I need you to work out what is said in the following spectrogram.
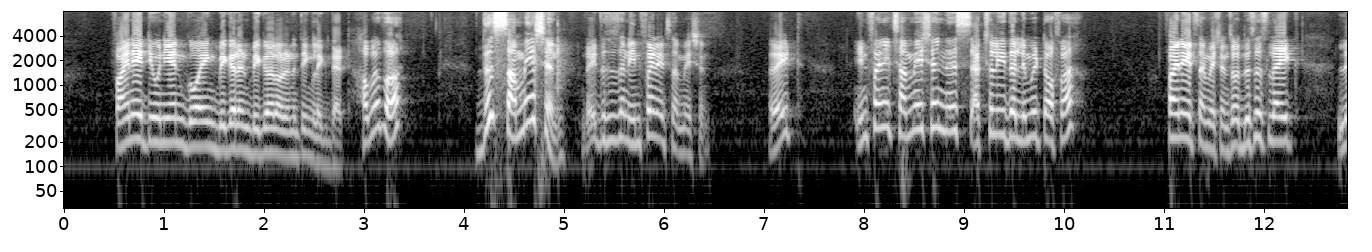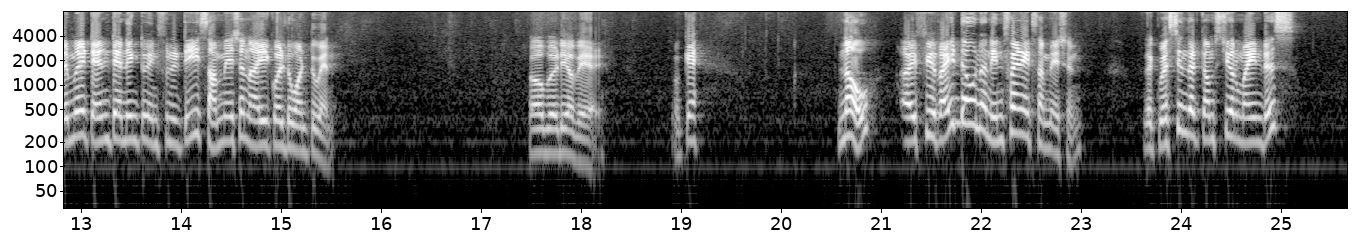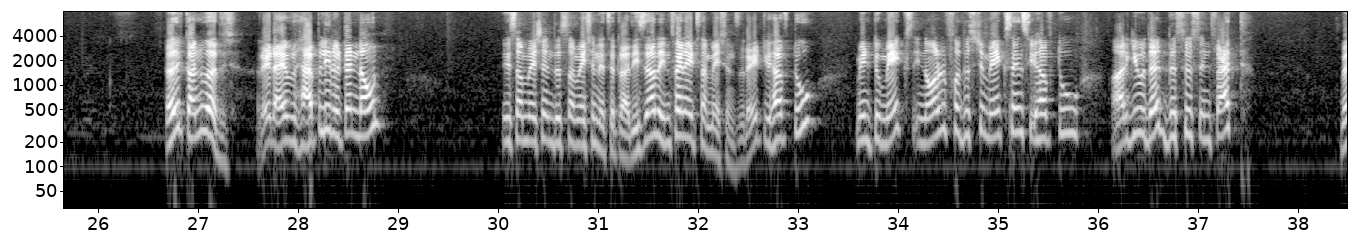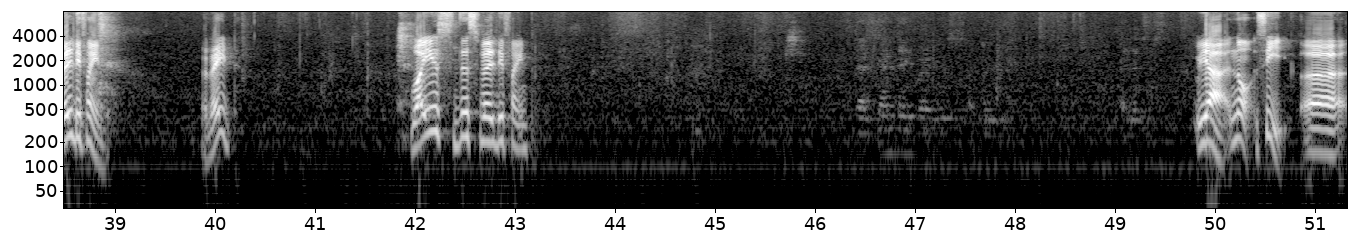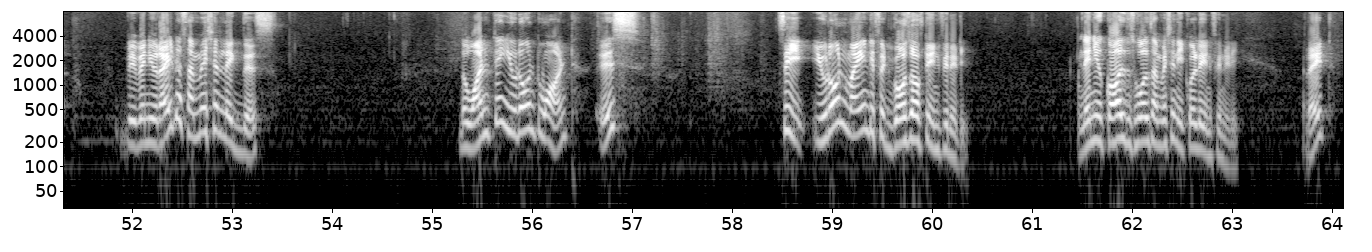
finite union going bigger and bigger or anything like that. However, this summation right this is an infinite summation right infinite summation is actually the limit of a finite summation. So, this is like limit n tending to infinity summation i equal to 1 to n probability of a i. Okay. Now, uh, if you write down an infinite summation the question that comes to your mind is does it converge right I have happily written down this summation this summation etcetera these are infinite summations right you have to I mean to make in order for this to make sense you have to argue that this is in fact well defined right. Why is this well defined? Yeah no see uh, when you write a summation like this the one thing you do not want is see you do not mind if it goes off to infinity then you call this whole summation equal to infinity right.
